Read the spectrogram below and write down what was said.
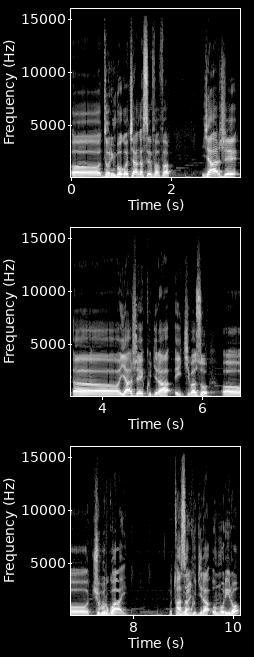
uh, dore imbogo cyangwa se vava yaje uh, yaje kugira ikibazo uh, cy'uburwayi. Aza kugira umuriro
